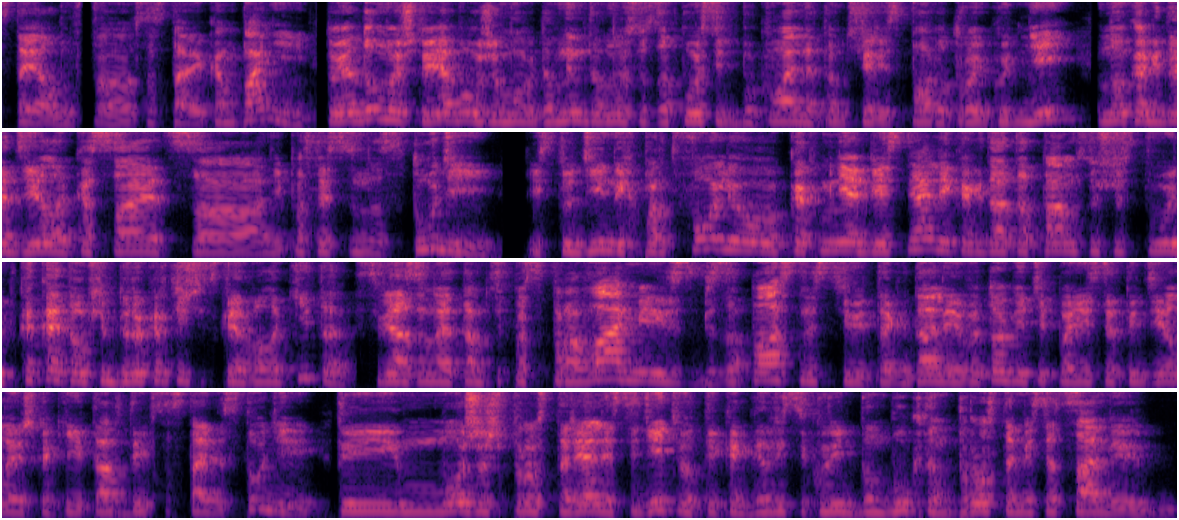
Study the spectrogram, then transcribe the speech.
состоял бы в, в составе компании, то я думаю, что я бы уже мог давным-давно все запустить буквально там через пару-тройку дней. Но когда дело касается непосредственно студий и студийных портфолио, как мне объясняли, когда-то там существует какая-то, в общем, бюрократическая волокита, связанная там типа с правами, с безопасностью и так далее. В итоге, типа, если ты делаешь какие-то арты в составе студии, ты можешь просто реально сидеть, вот ты, как говорится, курить бамбук там просто месяцами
